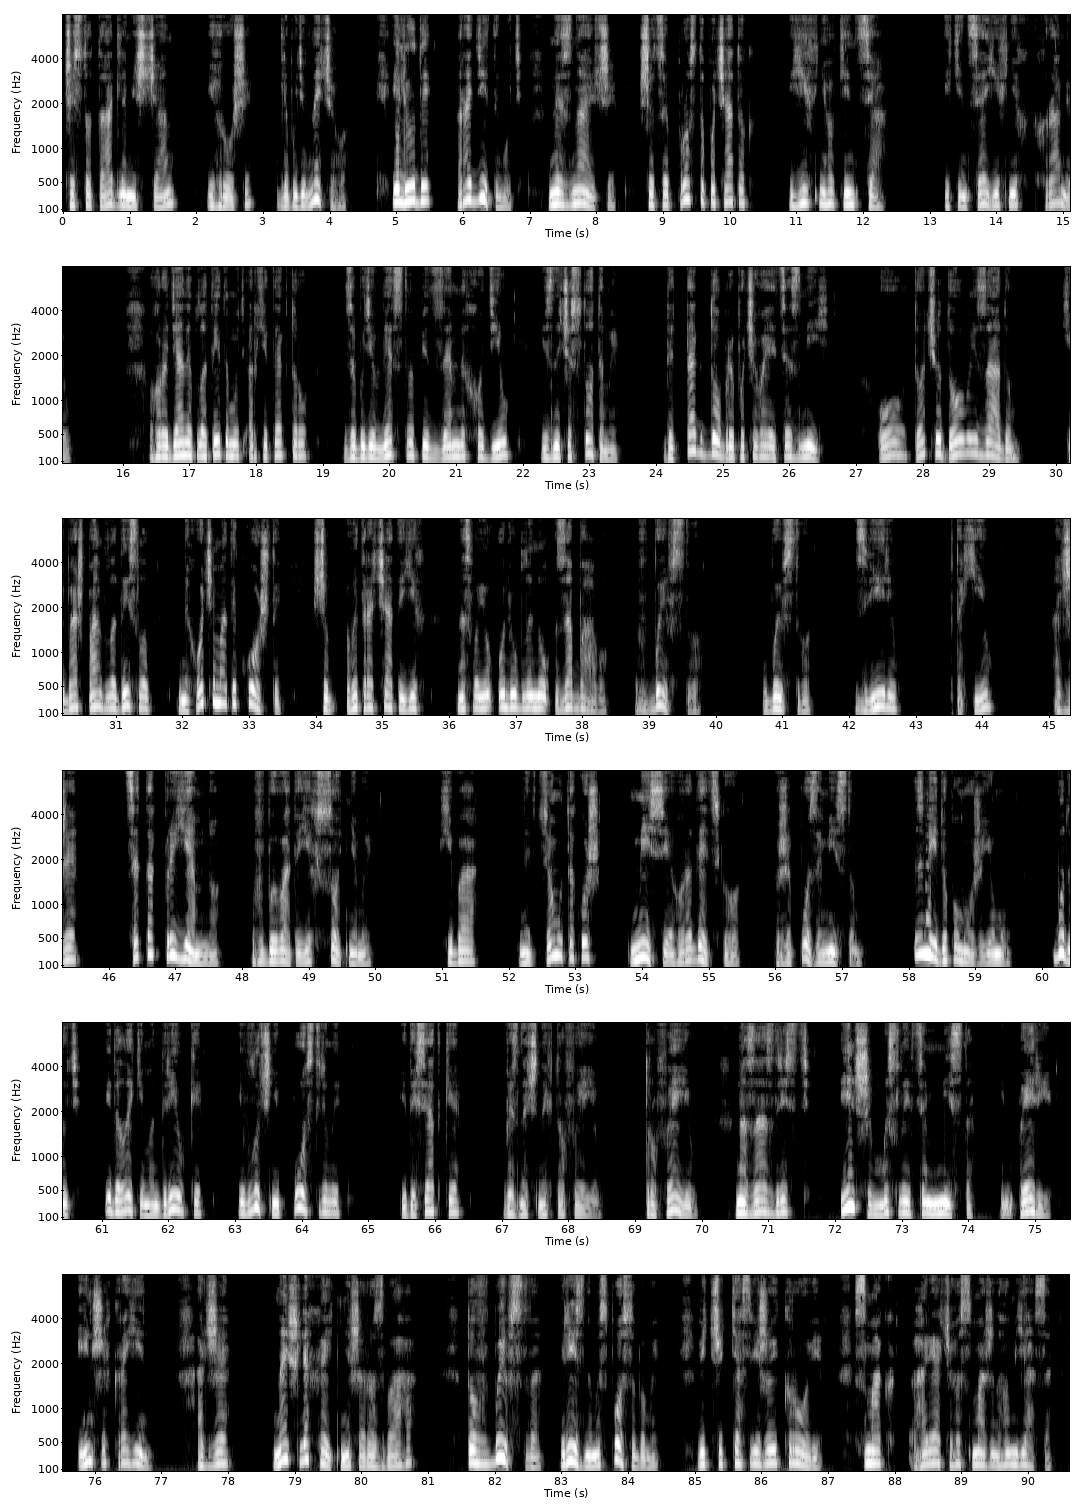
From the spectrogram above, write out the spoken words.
чистота для міщан і гроші для будівничого. І люди радітимуть, не знаючи, що це просто початок їхнього кінця і кінця їхніх храмів. Городяни платитимуть архітектору за будівництво підземних ходів із нечистотами, де так добре почувається Змій. О, то чудовий задум! Хіба ж пан Владислав не хоче мати кошти, щоб витрачати їх на свою улюблену забаву, вбивство, убивство звірів, птахів? Адже це так приємно вбивати їх сотнями. Хіба не в цьому також місія Городецького вже поза містом? Змій допоможе йому. Будуть і далекі мандрівки, і влучні постріли, і десятки визначних трофеїв. Трофеїв на заздрість іншим мисливцям міста, імперії, інших країн. Адже найшляхетніша розвага то вбивства різними способами, відчуття свіжої крові, смак гарячого смаженого м'яса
